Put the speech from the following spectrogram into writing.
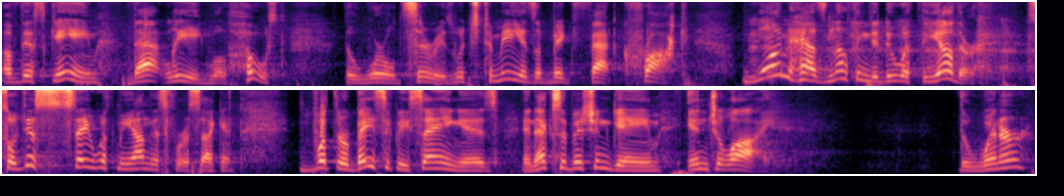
of this game, that league, will host the World Series, which to me is a big fat crock. One has nothing to do with the other. So just stay with me on this for a second. What they're basically saying is an exhibition game in July. The winner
